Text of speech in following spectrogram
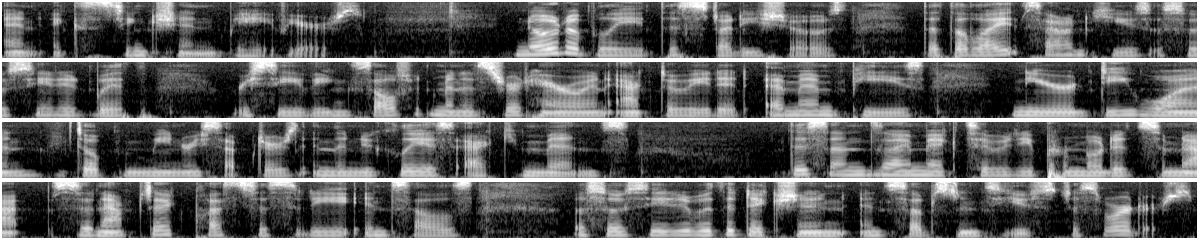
and extinction behaviors. Notably, this study shows that the light sound cues associated with receiving self administered heroin activated MMPs near D1 dopamine receptors in the nucleus accumbens. This enzyme activity promoted synaptic plasticity in cells associated with addiction and substance use disorders.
